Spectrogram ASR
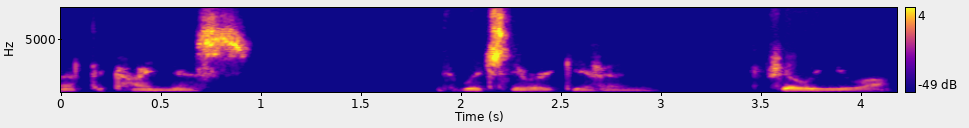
Let the kindness with which they were given fill you up.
